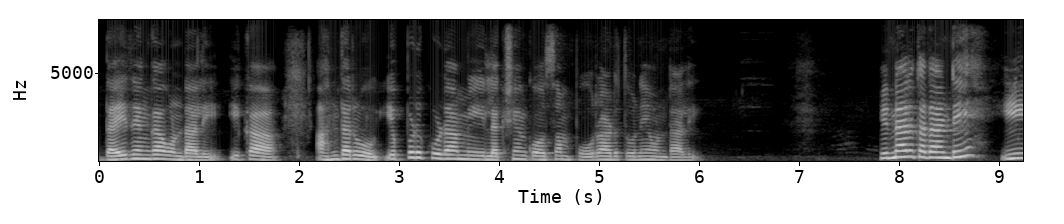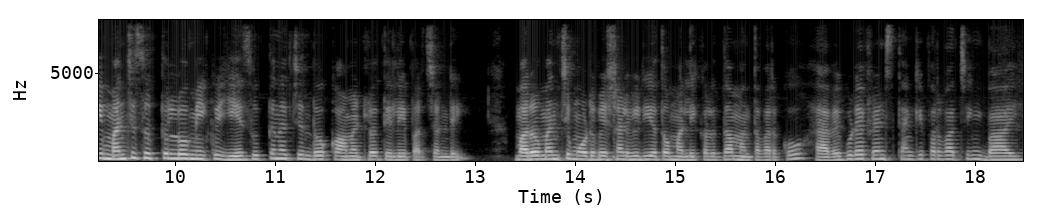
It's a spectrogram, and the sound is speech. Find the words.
ధైర్యంగా ఉండాలి. ఇక అందరూ ఎప్పుడు కూడా మీ లక్ష్యం కోసం పోరాడుతూనే ఉండాలి. విన్నారు కదా అండి? ఈ మంచి సూక్తుల్లో మీకు ఏ సూక్తి నచ్చిందో కామెంట్లో తెలియపరచండి. మరో మంచి మోటివేషనల్ వీడియోతో మళ్ళీ కలుద్దాం అంతవరకు. Have a good day friends. Thank you for watching. Bye.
